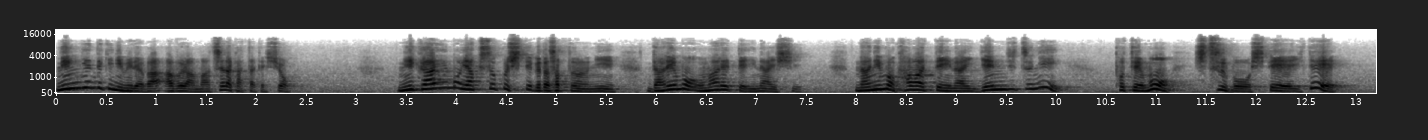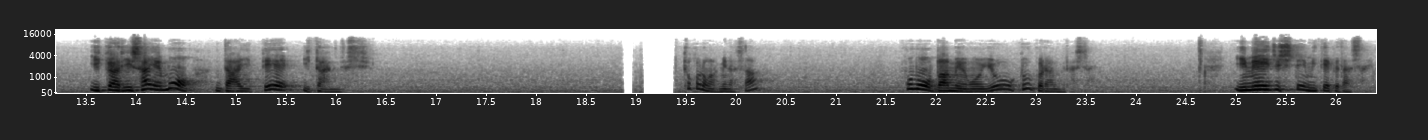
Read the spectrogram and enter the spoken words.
人間的に見ればアブラムは辛かったでしょう2回も約束してくださったのに誰も生まれていないし何も変わっていない現実にとても失望していて怒りさえも抱いていたんですよところが皆さんこの場面をよくご覧ください。イメージしてみてください。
